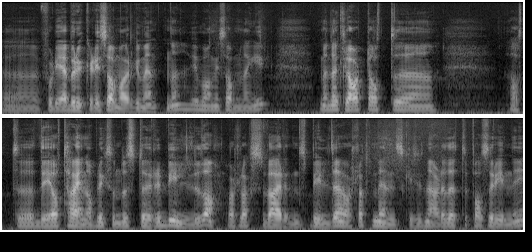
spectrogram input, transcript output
eh, fordi jeg bruker de samme argumentene i mange sammenhenger. Men det er klart at, eh, at eh, det å tegne opp liksom det større bildet, da, hva slags verdensbilde, hva slags menneskesyn er det dette passer inn i,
